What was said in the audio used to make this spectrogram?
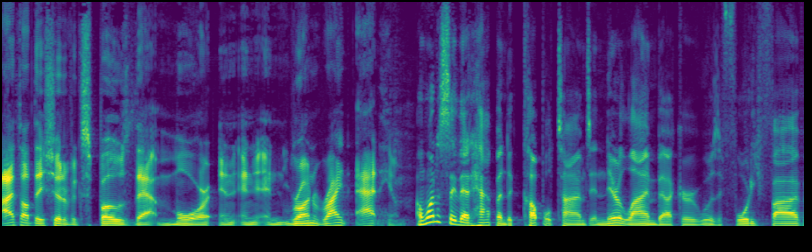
I thought they should have exposed that more and, and, and run right at him. I want to say that happened a couple times, and their linebacker what was it forty five?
